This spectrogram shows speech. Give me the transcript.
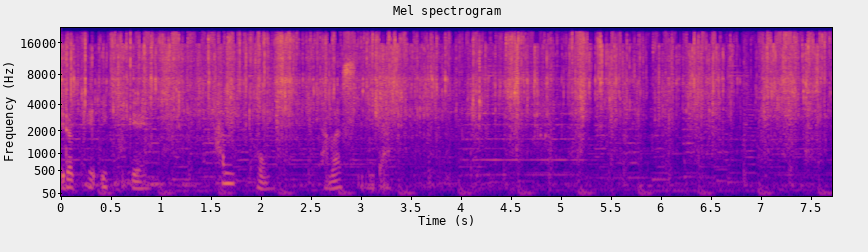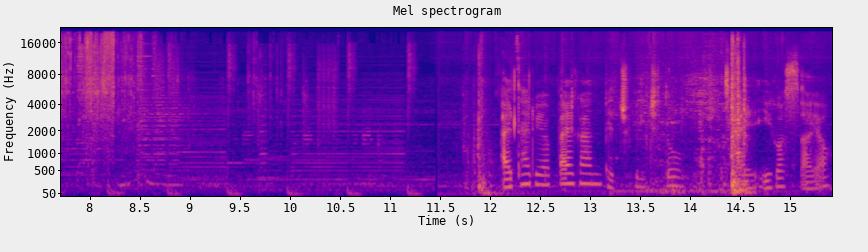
이렇게 이쁘게 한 통 담았습니다. 알타리와 빨간 배추김치도 잘 익었어요.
